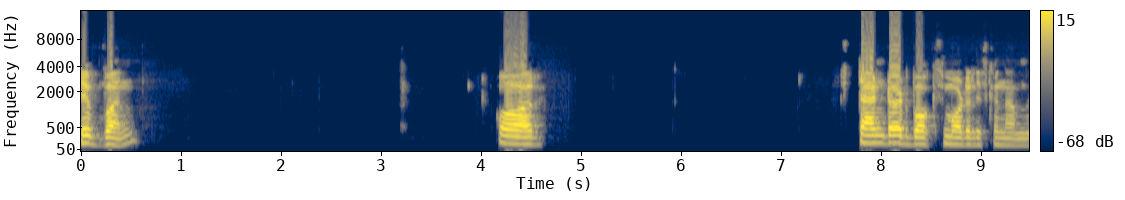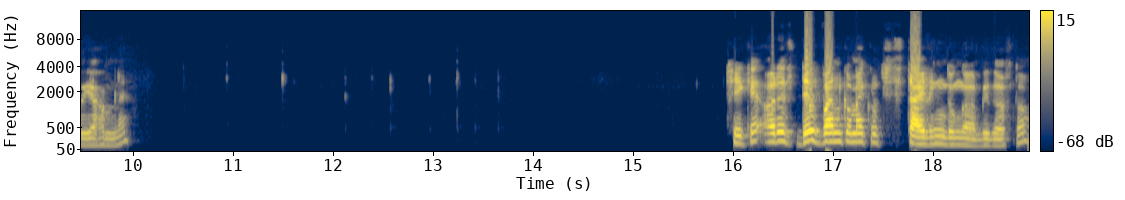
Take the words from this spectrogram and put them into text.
div one और स्टैंडर्ड बॉक्स मॉडल इसका नाम दिया हमने। ठीक है, और इस डिव वन को मैं कुछ स्टाइलिंग दूँगा अभी दोस्तों।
